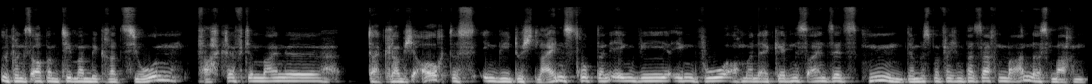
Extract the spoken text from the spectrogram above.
Übrigens auch beim Thema Migration, Fachkräftemangel, da glaube ich auch, dass irgendwie durch Leidensdruck dann irgendwie irgendwo auch mal eine Erkenntnis einsetzt, hm, da müssen wir vielleicht ein paar Sachen mal anders machen.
